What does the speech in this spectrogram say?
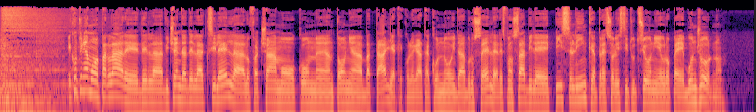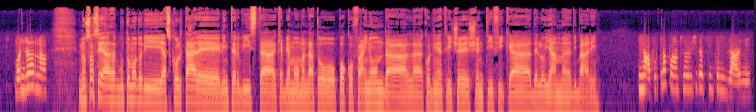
E continuiamo a parlare della vicenda della Xylella, lo facciamo con Antonia Battaglia che è collegata con noi da Bruxelles, responsabile Peace Link presso le istituzioni europee. Buongiorno. Buongiorno. Non so se ha avuto modo di ascoltare l'intervista che abbiamo mandato poco fa in onda alla coordinatrice scientifica dello IAM di Bari. No, purtroppo non sono riuscita a sintonizzarmi.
